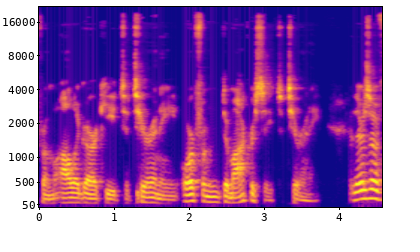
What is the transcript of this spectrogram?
from oligarchy to tyranny or from democracy to tyranny, there's a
